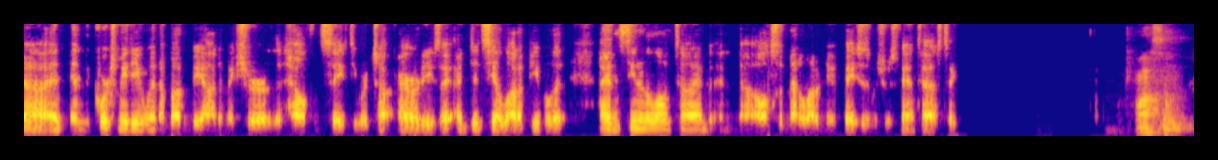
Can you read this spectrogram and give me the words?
uh, and, and the Quirks Media went above and beyond to make sure that health and safety were top priorities. I, I did see a lot of people that I hadn't seen in a long time and uh, also met a lot of new faces, which was fantastic. Awesome.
